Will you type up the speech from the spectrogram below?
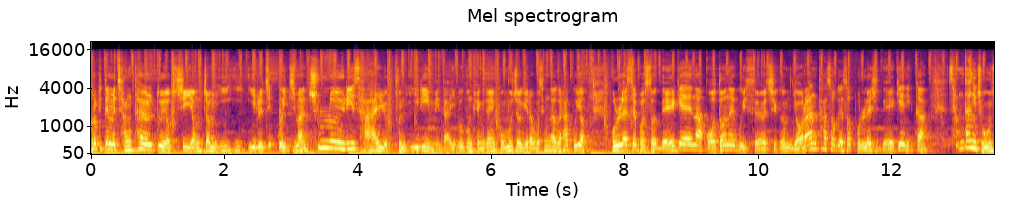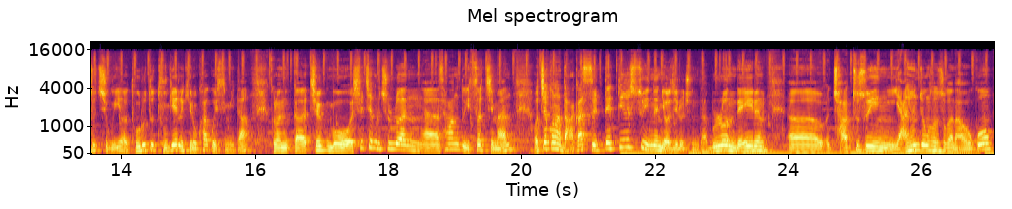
그렇기 때문에 장타율도 역시 0.222를 찍고 있지만 출루율이 4할 6푼 1위입니다. 이 부분 굉장히 고무적이라고 생각을 하고요. 볼넷을 벌써 4개나 얻어내고 있어요. 지금 11타석에서 볼넷이 4개니까 상당히 좋은 수치고요. 도루도 2개를 기록하고 있습니다. 그러니까 즉 뭐 실책으로 출루한 아, 상황도 있었지만 어쨌거나 나갔을 때 뛸 수 있는 여지를 준다. 물론 내일은 어, 좌투수인 양현종 선수가 나오고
